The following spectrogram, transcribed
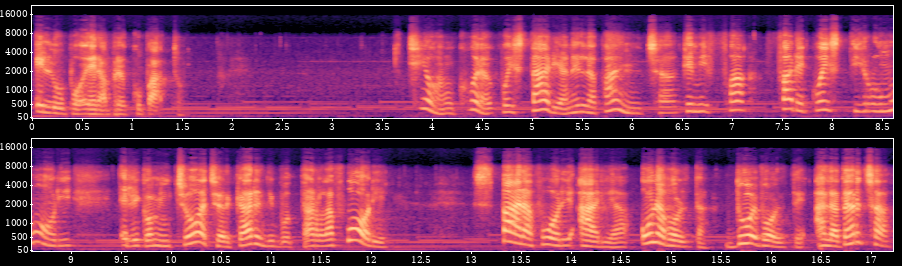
Il lupo era preoccupato. C'ho ancora quest'aria nella pancia che mi fa fare questi rumori e ricominciò a cercare di buttarla fuori. Spara fuori aria una volta, due volte, alla terza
